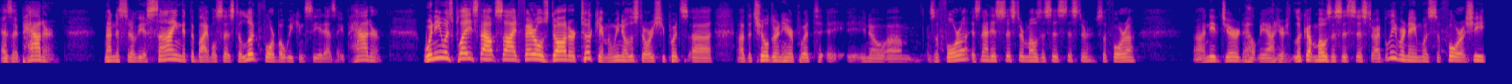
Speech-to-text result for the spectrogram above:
as a pattern. Not necessarily a sign that the Bible says to look for, but we can see it as a pattern. When he was placed outside, Pharaoh's daughter took him, and we know the story. She puts uh, uh, the children here. Put uh, you know um, Zipporah. Isn't that his sister, Moses' sister, Zipporah? Uh, I need Jared to help me out here. Look up Moses' sister. I believe her name was Sephora. She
